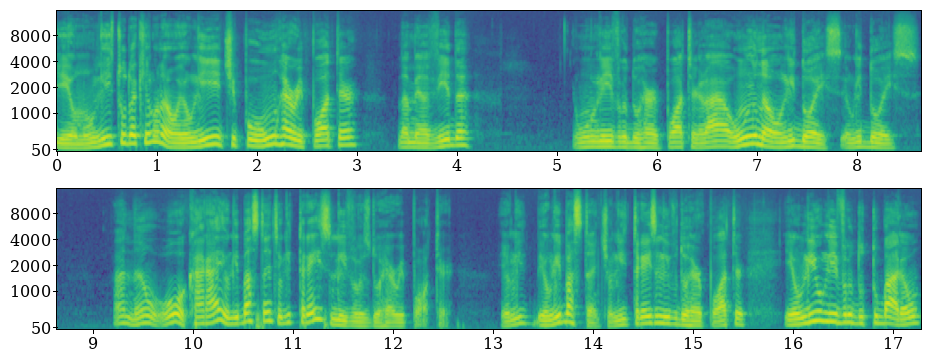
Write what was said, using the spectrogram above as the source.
eu não li tudo aquilo não. Eu li tipo um Harry Potter na minha vida. Um livro do Harry Potter lá. Um não, li dois. Eu li dois. Ah não, ô oh, caralho, eu li bastante. Eu li três livros do Harry Potter. Eu li, eu li bastante. Eu li três livros do Harry Potter. Eu li o livro do Tubarão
